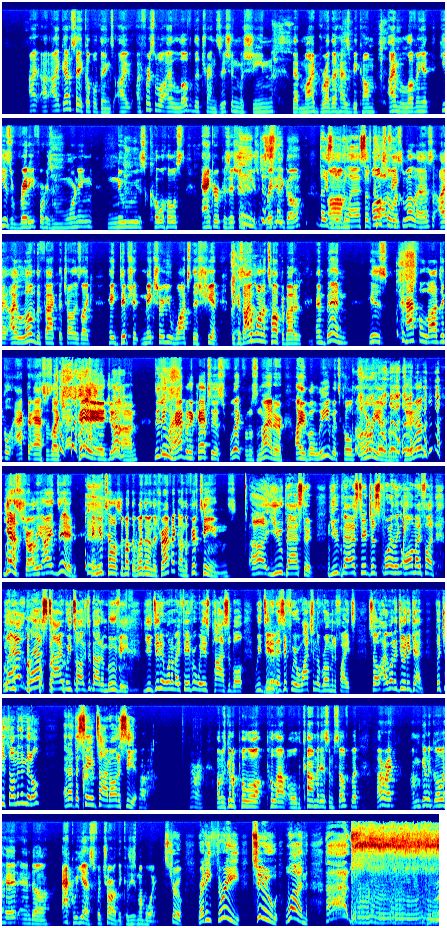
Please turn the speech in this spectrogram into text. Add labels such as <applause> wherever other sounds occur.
I, I I gotta say a couple things. I, I first of all I love the transition machine that my brother has become. I'm loving it. He is ready for his morning news co-host anchor position. He's <laughs> Just ready to go. Nice little Um, glass of Also, coffee. as well as I I love the fact that Charlie's like, hey dipshit, make sure you watch this shit because I want to talk about it. And then his <laughs> pathological actor ass is like, hey John. Did you happen to catch this flick from Snyder? I believe it's called Army of the Dead. <laughs> Yes, Charlie, I did. Can you tell us about the weather and the traffic on the 15s? Uh, you bastard. You <laughs> bastard, just spoiling all my fun. Last, <laughs> last time we talked about a movie, you did it one of my favorite ways possible. We did it as if we were watching the Roman fights. So I want to do it again. Put your thumb in the middle, and at the same time, I want to see it. All right. I was gonna pull out pull out old Commodus himself, but all right. I'm gonna go ahead and uh acquiesce for Charlie because he's my boy. It's true. Ready? Three, two, one. Ah,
